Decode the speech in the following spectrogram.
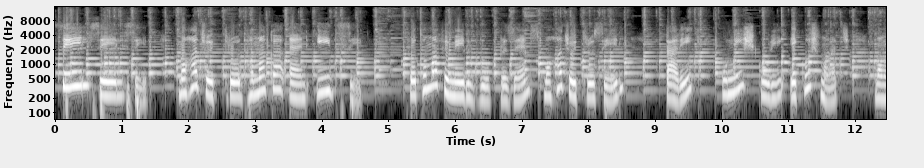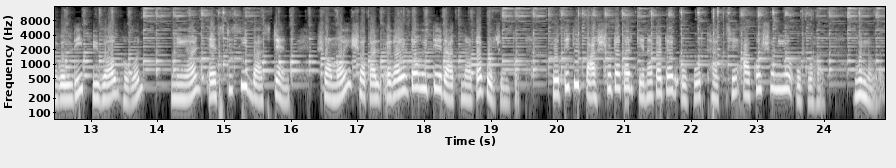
সেল সেল সেল মহাচৈত্র ধামাকা and Eid sale Prothoma female group presents মহাচৈত্র সেল তারিখ উনিশ কুড়ি একুশ মার্চ মঙ্গলদ্বীপ বিবাহ ভবন নিয়ার এসটিসি বাস স্ট্যান্ড সময় সকাল এগারোটা হইতে রাত নটা পর্যন্ত প্রতিটি পাঁচশো টাকার কেনাকাটার উপর থাকছে আকর্ষণীয় উপহার। ধন্যবাদ।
